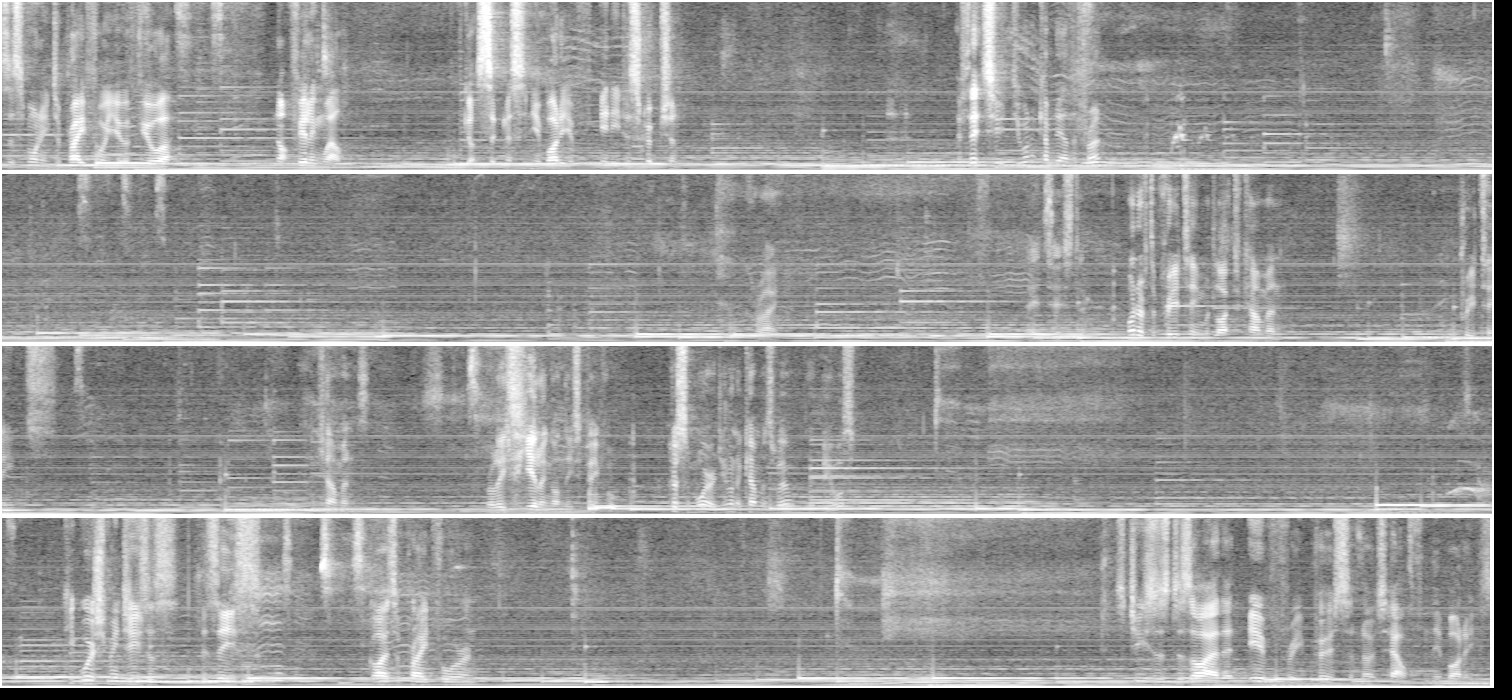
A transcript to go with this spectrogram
chance this morning to pray for you if you're not feeling well. You've got sickness in your body of any description. Uh, if that's you, do you want to come down the front? like to come and touch me, Jesus, as these guys have prayed for. And it's Jesus' desire that every person knows health in their bodies.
